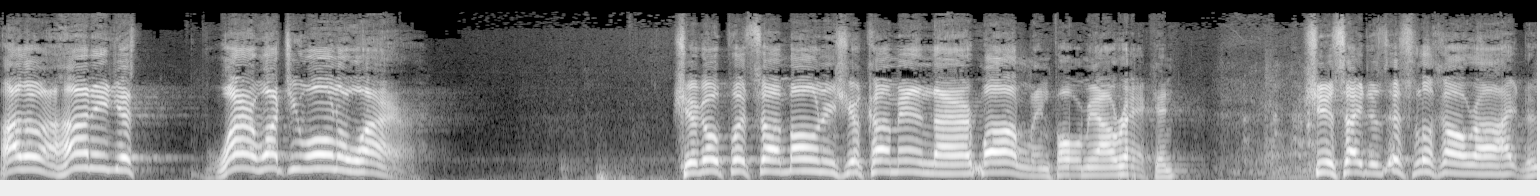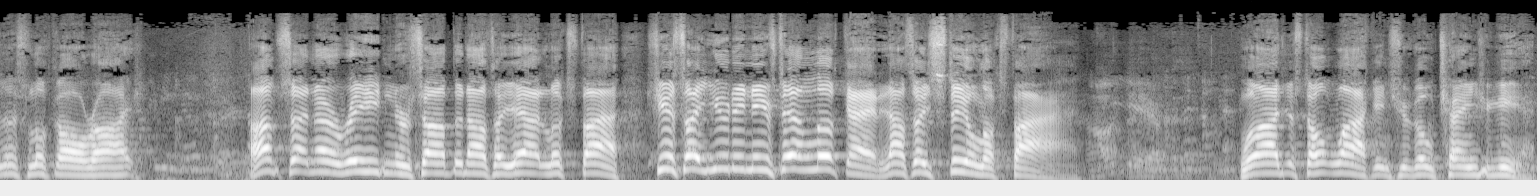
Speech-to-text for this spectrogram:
I thought, honey, just wear what you want to wear. She'll go put something on and she'll come in there modeling for me, I reckon. She'll say, Does this look all right? Does this look all right? I'm sitting there reading or something. I'll say, Yeah, it looks fine. She'll say, You didn't even stand and look at it. I'll say, Still looks fine. Oh, yeah. Well, I just don't like it, and she'll go change again.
